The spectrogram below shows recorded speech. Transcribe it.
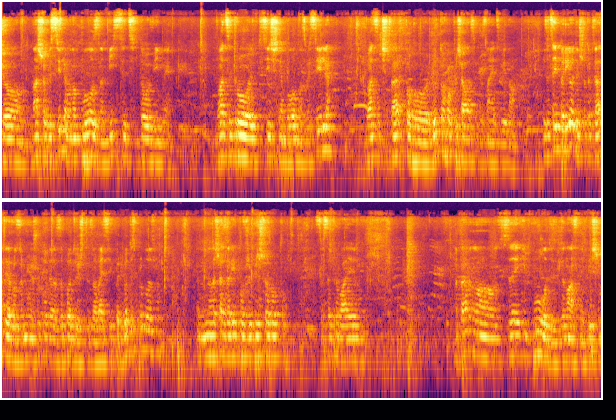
що наше весілля воно було за місяць до війни. 22 січня було в нас весілля, 24 лютого почалася, ви знаєте, війна. І за цей період, якщо так взяти, я розумію, що коли запитуєш ти за весь цей період десь приблизно, не лише за рік, бо вже більше року. Це все триває. Напевно, це і було для нас найбільшим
